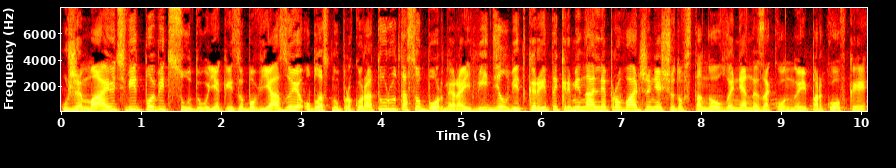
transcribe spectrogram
Уже мають відповідь суду, який зобов'язує обласну прокуратуру та соборний райвідділ відкрити кримінальне провадження щодо встановлення незаконної парковки.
